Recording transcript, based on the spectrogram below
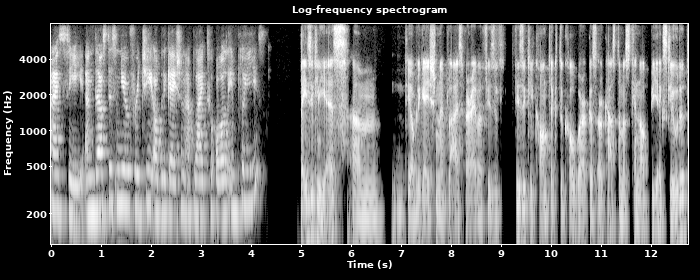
I see. And does this new 3G obligation apply to all employees? Basically, yes. Um, the obligation applies wherever phys- physical contact to co-workers or customers cannot be excluded.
